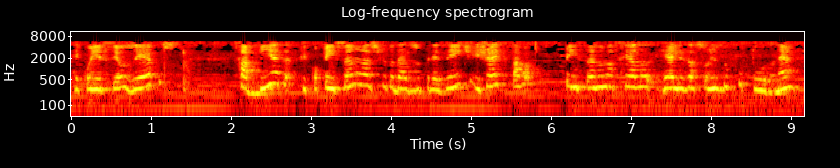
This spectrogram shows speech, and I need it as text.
reconheceu os erros, sabia, ficou pensando nas dificuldades do presente e já estava pensando nas realizações do futuro, né?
